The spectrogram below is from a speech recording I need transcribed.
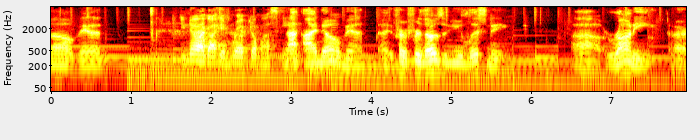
Oh man, You know I got him ripped on my skin. I, I know, man. Uh, For for those of you listening, uh, Ronnie, uh,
